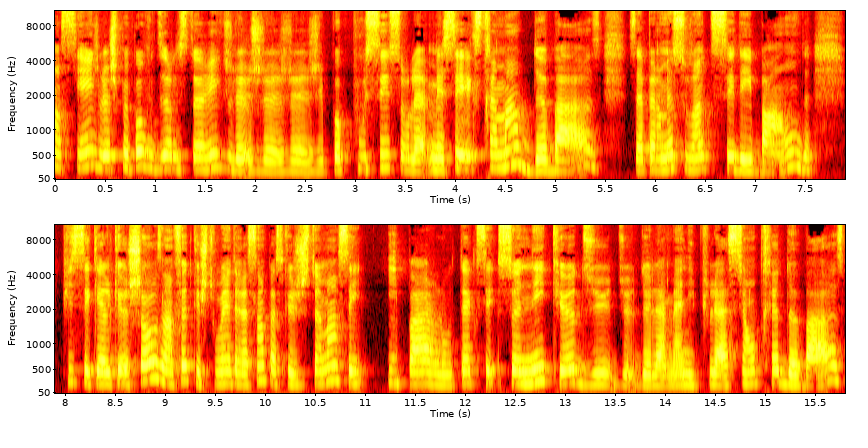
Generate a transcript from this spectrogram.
ancien. Je, je peux pas vous dire l'historique. Je, le- je, je j'ai pas poussé sur le, mais c'est extrêmement de base. Ça permet souvent de tisser des bandes. Puis c'est quelque chose en fait que je trouvais intéressant parce que justement c'est hyper low tech. C'est, ce n'est que du- de la manipulation très de base.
